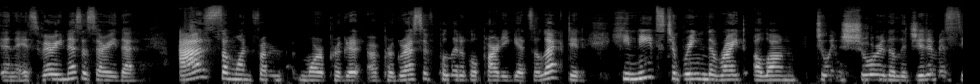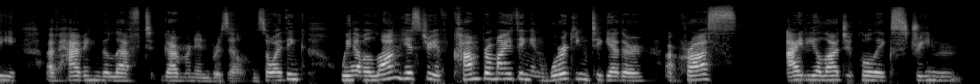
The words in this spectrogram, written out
and it's very necessary that as someone from more prog- a progressive political party gets elected, he needs to bring the right along to ensure the legitimacy of having the left govern in Brazil. And so I think we have a long history of compromising and working together across ideological extreme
